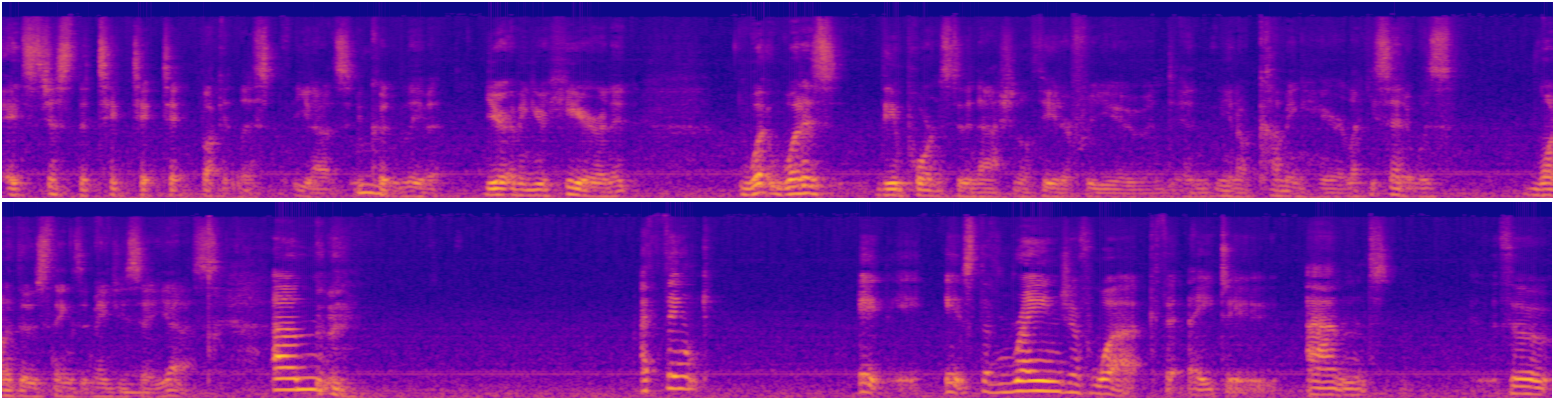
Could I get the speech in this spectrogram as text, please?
it's just the tick tick tick bucket list. You know, it's, you Mm. couldn't believe it. You're, I mean, you're here, and it. What what is the importance to the National Theatre for you, and and you know, coming here? Like you said, it was one of those things that made you say yes. Um, I think it, it it's the range of work that they do, and the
